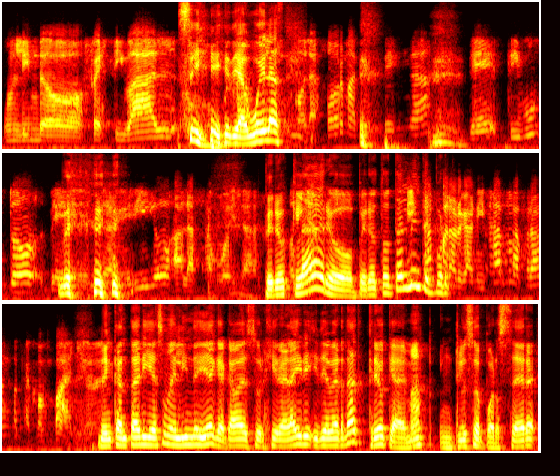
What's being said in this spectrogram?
un lindo festival. Sí, de abuelas. O la forma que tenga de tributo de, de a las abuelas. Pero claro, pero totalmente. por... para organizarla, Franco, ¿eh? Me encantaría, es una linda idea que acaba de surgir al aire y de verdad creo que además, incluso por ser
